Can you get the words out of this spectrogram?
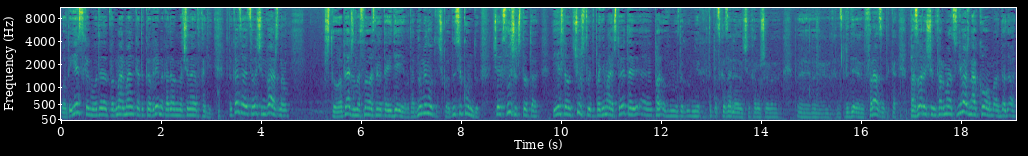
Вот. И есть как бы вот это вот маленькое такое время, когда он начинает входить. То, оказывается, очень важно, что, опять же, основываясь на этой идее, вот одну минуточку, одну секунду, человек слышит что-то, и если он чувствует, понимает, что это, э, вот, мне как-то подсказали очень хорошая э, э, фраза такая, позорящую информацию, неважно о ком, о, о,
